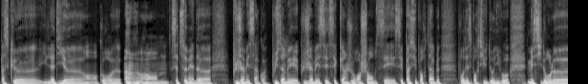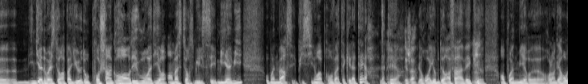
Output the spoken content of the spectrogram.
parce que euh, il l'a dit euh, en, en cours en, cette semaine. plus jamais ça, quoi. Plus jamais, plus jamais. C'est c'est 15 jours en chambre. C'est c'est pas supportable pour des sportifs de haut niveau. Mais sinon, le Indian Wells n'aura pas lieu. Donc prochain grand rendez-vous, on va dire en Masters 1000, c'est Miami au mois de mars. Et puis sinon, après, on va attaquer la terre, la terre, déjà. le royaume de Rafa avec Mmh. euh, en point de mire Roland Garros.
